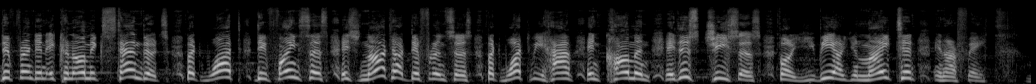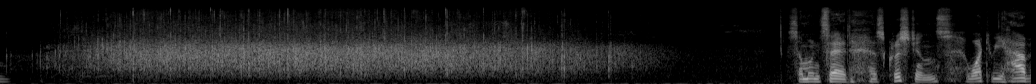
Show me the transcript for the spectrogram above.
different in economic standards. But what defines us is not our differences, but what we have in common. It is Jesus, for we are united in our faith. Someone said, as Christians, what we have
